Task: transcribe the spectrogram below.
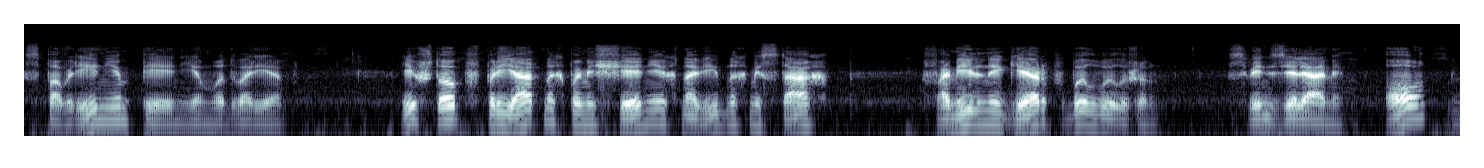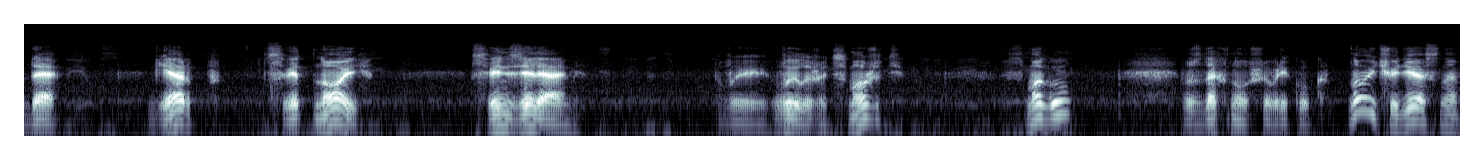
с павлиньем пеньем во дворе. И чтоб в приятных помещениях на видных местах фамильный герб был выложен с вензелями. О, Д. Герб цветной, с вензелями. Вы выложить сможете? Смогу, вздохнул Шеврикук. Ну и чудесно,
